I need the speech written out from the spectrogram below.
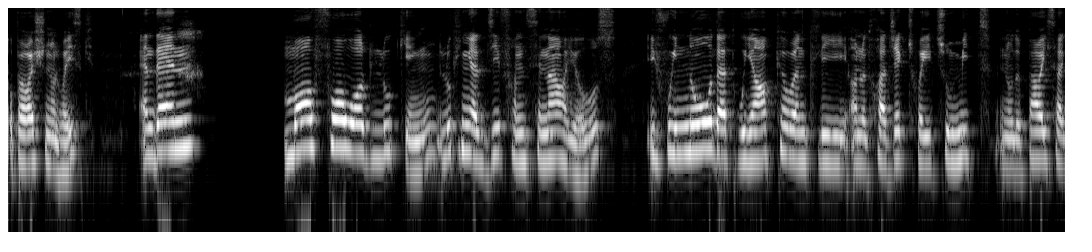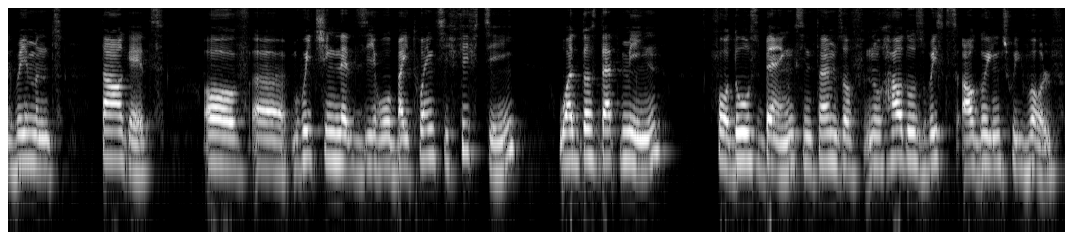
operational risk. And then more forward looking, looking at different scenarios. If we know that we are currently on a trajectory to meet, you know, the Paris Agreement target of uh, reaching net zero by 2050, what does that mean for those banks in terms of you know, how those risks are going to evolve.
